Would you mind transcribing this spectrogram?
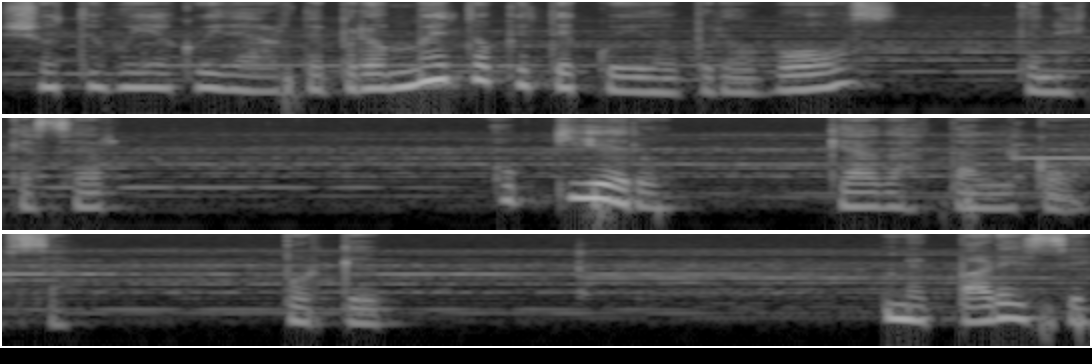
yo te voy a cuidar, te prometo que te cuido, pero vos tenés que hacer o quiero que hagas tal cosa, porque me parece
